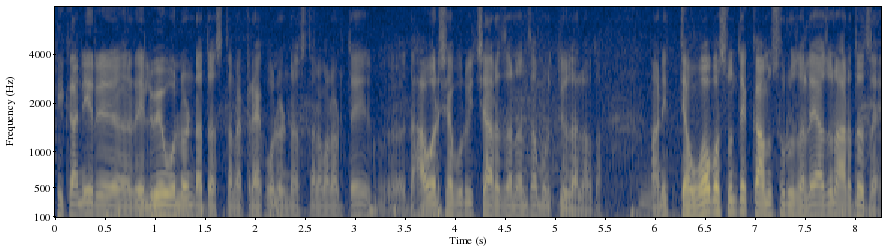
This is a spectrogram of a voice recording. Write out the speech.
ठिकाणी रे रेल्वे ओलांडत असताना ट्रॅक ओलांडत असताना मला वाटतं दहा वर्षापूर्वी चार जणांचा मृत्यू झाला होता. आणि तेव्हापासून ते काम सुरू झालं आहे अजून अर्धच आहे.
